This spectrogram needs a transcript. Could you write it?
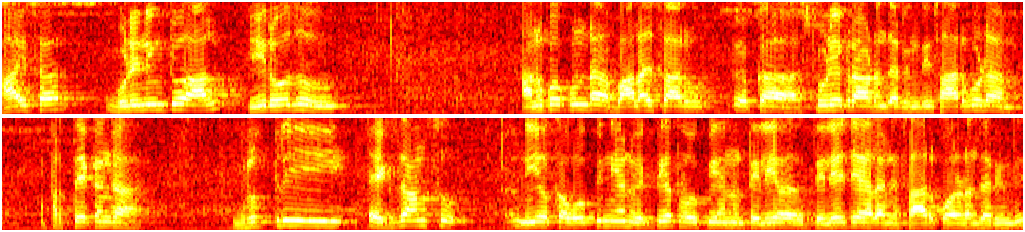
Hi sir good evening to all. ఈరోజు అనుకోకుండా బాలాజీ సారు యొక్క స్టూడియోకి రావడం జరిగింది. సార్ కూడా ప్రత్యేకంగా గ్రూప్ త్రీ ఎగ్జామ్స్ నీ యొక్క ఒపీనియన్ వ్యక్తిగత ఒపీనియన్ తెలియ తెలియజేయాలని సార్ కోరడం జరిగింది.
